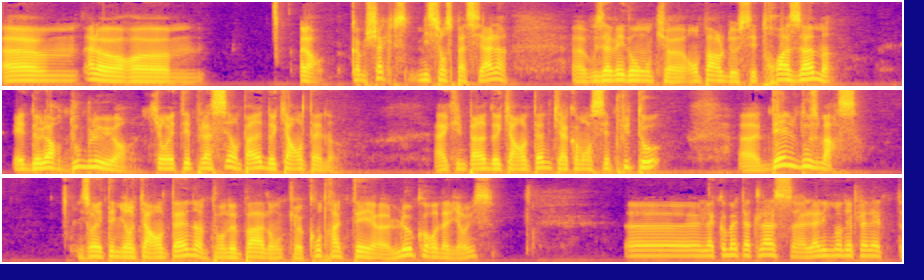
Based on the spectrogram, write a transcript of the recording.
Euh, alors, euh, alors, comme chaque mission spatiale, euh, vous avez donc, on parle de ces trois hommes et de leurs doublures qui ont été placées en période de quarantaine. Avec une période de quarantaine qui a commencé plus tôt, euh, dès le 12 mars. Ils ont été mis en quarantaine pour ne pas donc contracter euh, le coronavirus. Euh, la comète Atlas, l'alignement des planètes,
